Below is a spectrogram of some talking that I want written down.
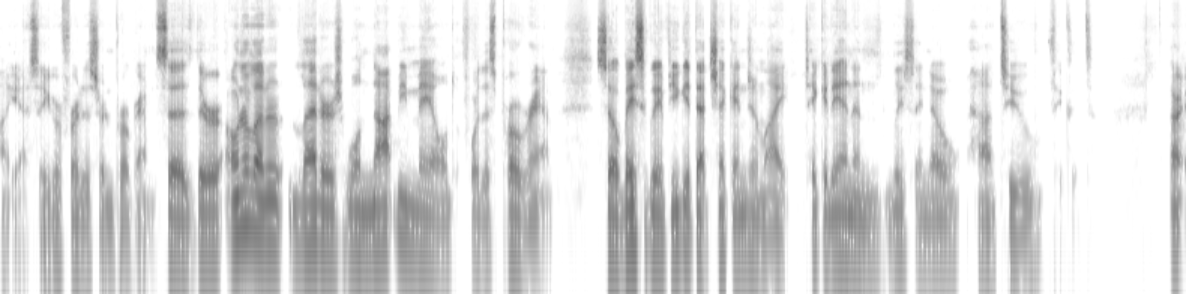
uh, yeah, so you refer to a certain program. Says their owner letter letters will not be mailed for this program. So basically, if you get that check engine light, take it in, and at least they know how to fix it. All right,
